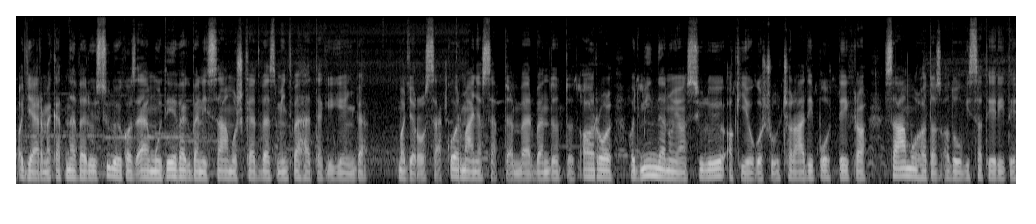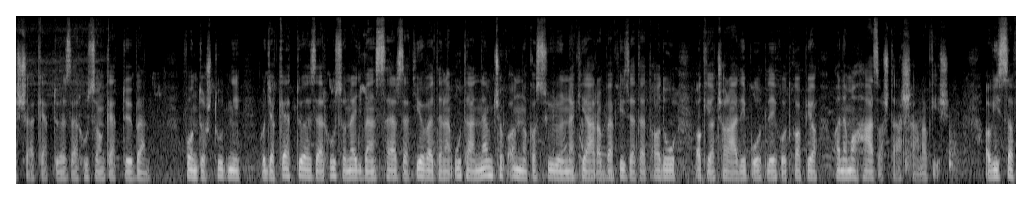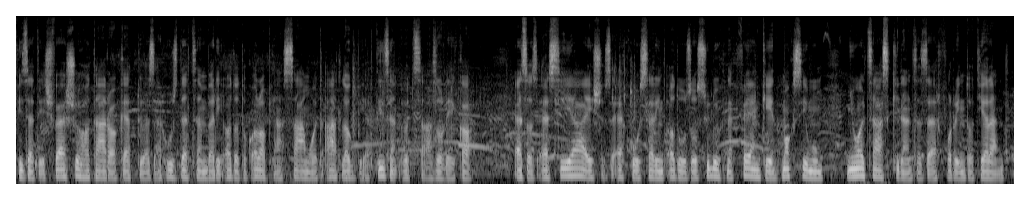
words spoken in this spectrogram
A gyermeket nevelő szülők az elmúlt években is számos kedvezményt vehettek igénybe. Magyarország kormánya szeptemberben döntött arról, hogy minden olyan szülő, aki jogosult családi pótlékra, számolhat az adó visszatérítéssel 2022-ben. Fontos tudni, hogy a 2021-ben szerzett jövedelem után nem csak annak a szülőnek jár a befizetett adó, aki a családi pótlékot kapja, hanem a házastársának is. A visszafizetés felső határa a 2020. decemberi adatok alapján számolt átlagbér 15%-a. Ez az SZIA és az ECO szerint adózó szülőknek fejenként maximum 809 ezer forintot jelent.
